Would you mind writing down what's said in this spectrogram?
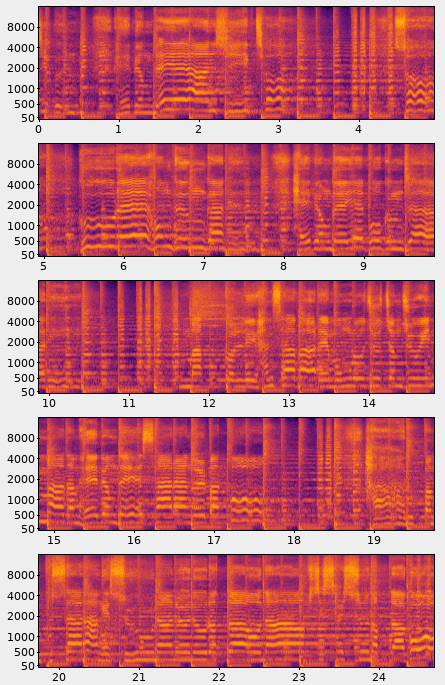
집은 해병대의 안식처 서울의 홍등가는 해병대의 보금자리. 막걸리 한 사발에 목로주점 주인 마담 해병대의 사랑을 받고 하룻밤 풋사랑에 순환은 울었다 오 나 없이 살 순 없다고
